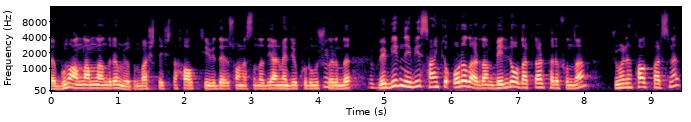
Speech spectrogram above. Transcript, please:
E, Bunu anlamlandıramıyordum. Başta işte Halk TV'de sonrasında diğer medya kuruluşlarında ve bir nevi sanki oralardan belli odaklar tarafından Cumhuriyet Halk Partisi'ne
